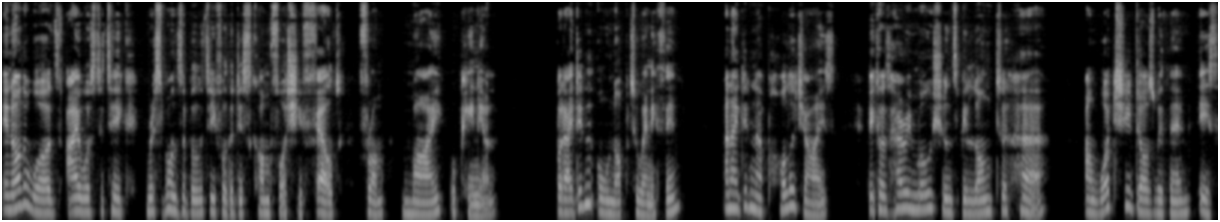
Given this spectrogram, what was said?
In other words, I was to take responsibility for the discomfort she felt from my opinion. But I didn't own up to anything and I didn't apologize because her emotions belong to her and what she does with them is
